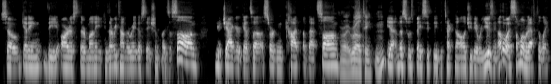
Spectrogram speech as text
So getting the artists their money because every time the radio station plays a song, Mick Jagger gets a certain cut of that song. Right, royalty. Mm-hmm. Yeah, and this was basically the technology they were using. Otherwise, someone would have to like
